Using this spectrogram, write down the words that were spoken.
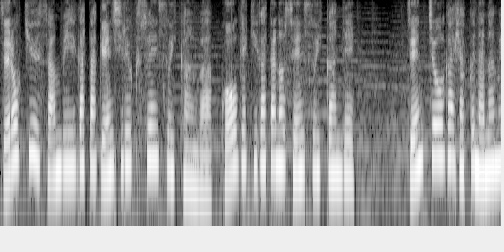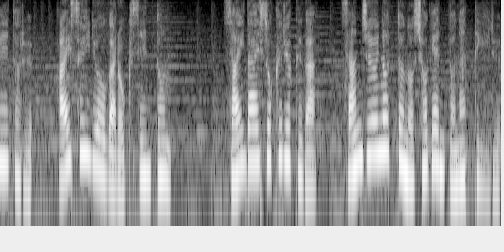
093B 型原子力潜水艦は攻撃型の潜水艦で、全長が107メートル、排水量が6000トン、最大速力が30ノットの諸限となっている。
